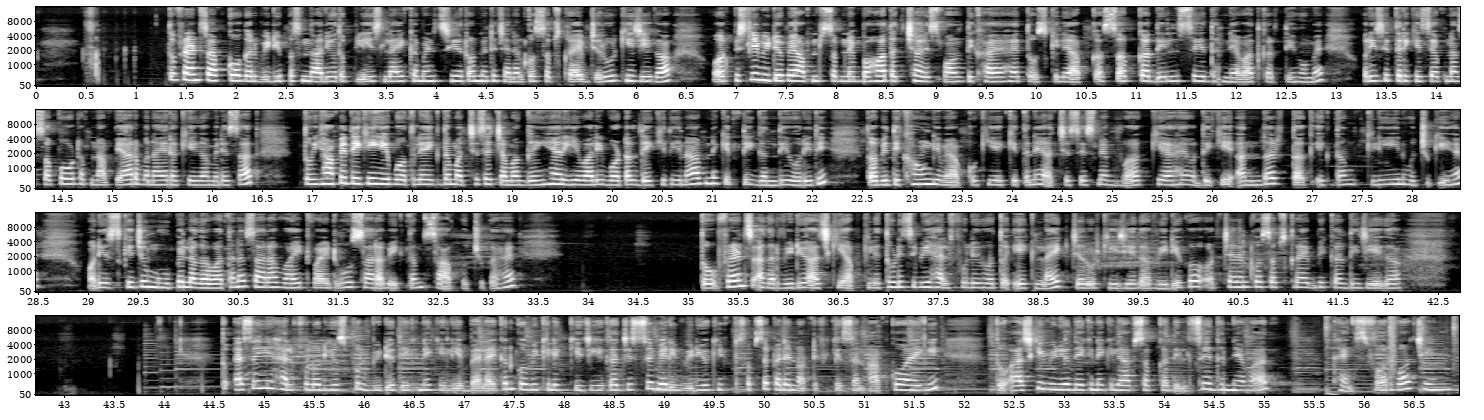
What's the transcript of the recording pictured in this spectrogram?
तो फ्रेंड्स आपको अगर वीडियो पसंद आ रही हो तो प्लीज़ लाइक कमेंट शेयर और मेरे चैनल को सब्सक्राइब ज़रूर कीजिएगा। और पिछली वीडियो पे सब सबने बहुत अच्छा रिस्पांस दिखाया है तो उसके लिए आपका सबका दिल से धन्यवाद करती हूँ मैं। और इसी तरीके से अपना सपोर्ट अपना प्यार बनाए रखिएगा मेरे साथ। तो यहाँ पे देखिए ये बोतलें एकदम अच्छे से चमक गई हैं और ये वाली बोतल देखी थी ना आपने कितनी गंदी हो रही थी। तो अभी दिखाऊँगी मैं आपको कि ये कितने अच्छे से इसने वर्क किया है और देखिए अंदर तक एकदम क्लीन हो चुकी है और इसके जो मुँह पे लगा हुआ था ना सारा वाइट वाइट वो सारा भी एकदम साफ़ हो चुका है। तो फ्रेंड्स अगर वीडियो आज की आपके लिए थोड़ी सी भी हेल्पफुल हो तो एक लाइक ज़रूर कीजिएगा वीडियो को और चैनल को सब्सक्राइब भी कर दीजिएगा। तो ऐसे ही हेल्पफुल और यूज़फुल वीडियो देखने के लिए बेल आइकन को भी क्लिक कीजिएगा, जिससे मेरी वीडियो की सबसे पहले नोटिफिकेशन आपको आएगी। तो आज की वीडियो देखने के लिए आप सबका दिल से धन्यवाद। Thanks for watching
